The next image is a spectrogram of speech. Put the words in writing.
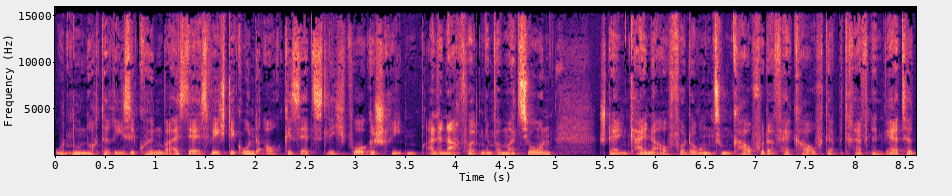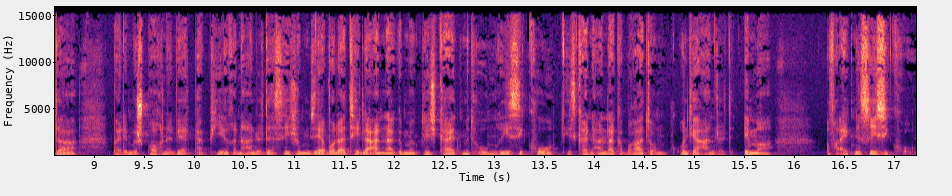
Und nun noch der Risikohinweis, der ist wichtig und auch gesetzlich vorgeschrieben. Alle nachfolgenden Informationen stellen keine Aufforderung zum Kauf oder Verkauf der betreffenden Werte dar. Bei den besprochenen Wertpapieren handelt es sich um sehr volatile Anlagemöglichkeiten mit hohem Risiko. Dies ist keine Anlageberatung und ihr handelt immer auf eigenes Risiko.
